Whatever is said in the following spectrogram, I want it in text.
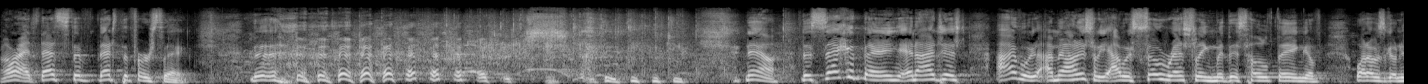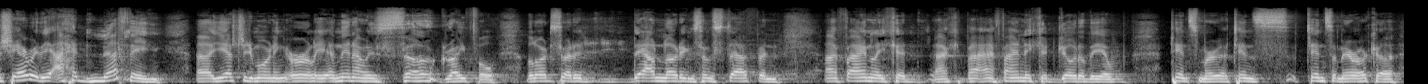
All right, that's the, that's the first thing. Now, the second thing, and I just, I would, I mean, honestly, I was so wrestling with this whole thing of what I was going to share with you. I had nothing uh, yesterday morning early, and then I was so grateful. The Lord started downloading some stuff, and I finally could, I, I finally could go to the tense, tense, tense America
